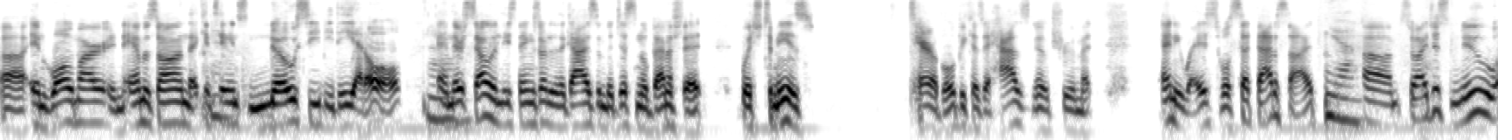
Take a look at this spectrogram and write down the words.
uh, in Walmart and Amazon that contains no CBD at all, and they're selling these things under the guise of medicinal benefit, which to me is terrible because it has no true. Med- Anyways, we'll set that aside. Yeah. Um, so I just knew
